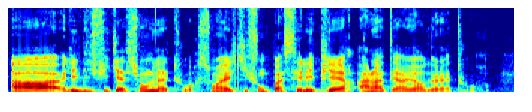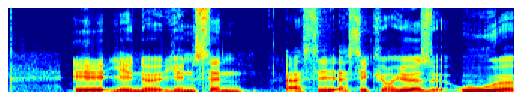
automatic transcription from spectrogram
à l'édification de la tour. Ce sont elles qui font passer les pierres à l'intérieur de la tour. Et il y, a une scène assez, assez curieuse où euh,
